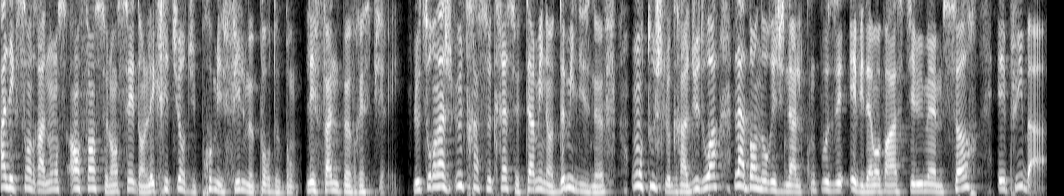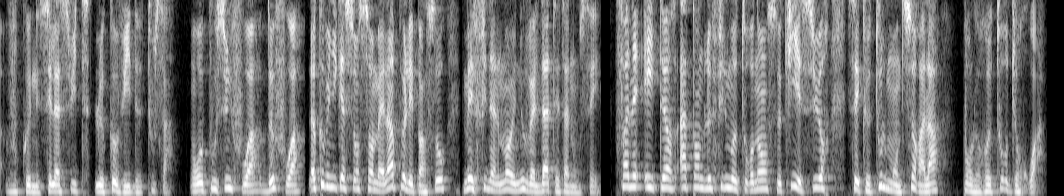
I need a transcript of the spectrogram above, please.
Alexandre annonce enfin se lancer dans l'écriture du premier film pour de bon. Les fans peuvent respirer. Le tournage ultra secret se termine en 2019, on touche le Graal du doigt, la bande originale composée évidemment par Astier lui-même sort, et puis bah, vous connaissez la suite, le Covid, tout ça. On repousse une fois, deux fois, la communication s'en mêle un peu les pinceaux, mais finalement une nouvelle date est annoncée. Fans et haters attendent le film au tournant, ce qui est sûr, c'est que tout le monde sera là pour le retour du roi.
